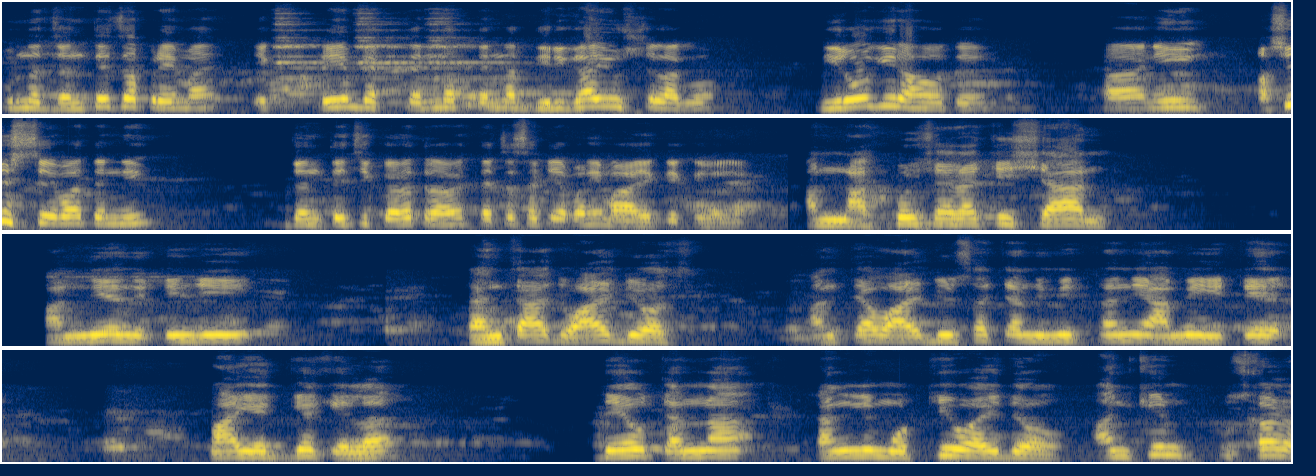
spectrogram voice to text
पूर्ण जनतेचं प्रेम आहे. एक प्रेम व्यक्त त्यांना त्यांना दीर्घायुष्य लागो निरोगी राहो ते. आणि अशीच सेवा त्यांनी जनतेची करत राहावी त्याच्यासाठी आपण हे महायज्ञ केलेलं आहे. आणि नागपूर शहराची शान माननीय नितीनजी त्यांचा आज वाढदिवस आणि त्या वाढदिवसाच्या निमित्ताने आम्ही इथे महायज्ञ केलं. देव त्यांना चांगली मोठी वय देव. आणखीन पुष्कळ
